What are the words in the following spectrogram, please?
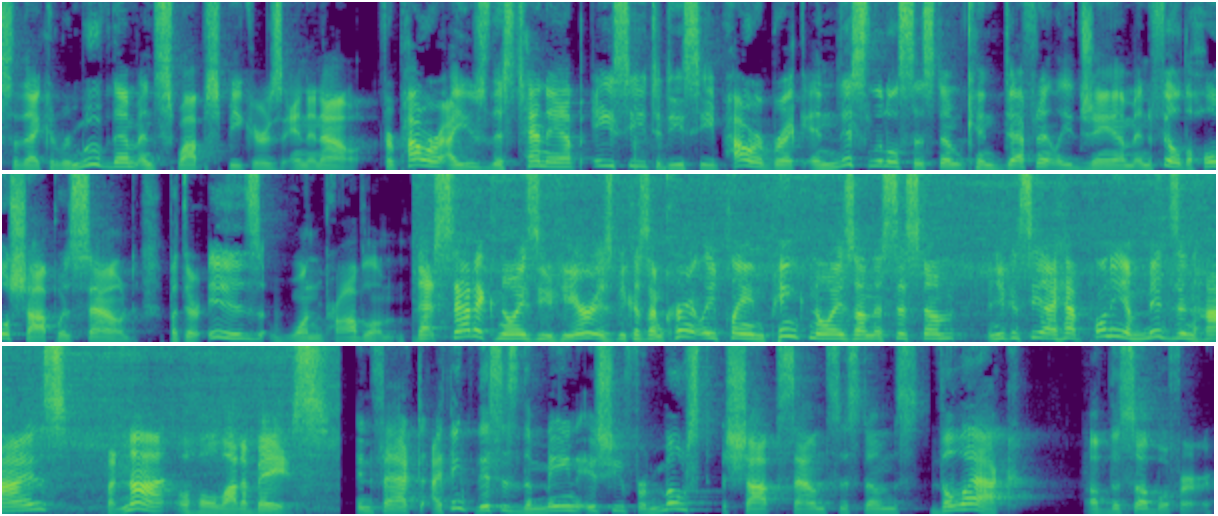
so that I could remove them and swap speakers in and out. For power, I use this 10 amp AC to DC power brick, and this little system can definitely jam and fill the whole shop with sound. But there is one problem. That static noise you hear is because I'm currently playing pink noise on the system, and you can see I have plenty of mids and highs, but not a whole lot of bass. In fact, I think this is the main issue for most shop sound systems, the lack of the subwoofer.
